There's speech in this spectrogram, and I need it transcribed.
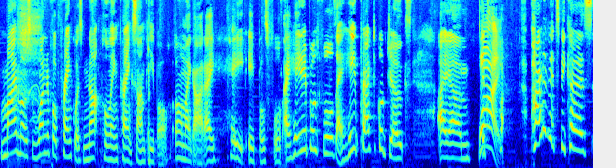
my most wonderful prank was not pulling pranks on people. Oh my God, I hate April's Fools. I hate April's Fools. I hate practical jokes. I um why. Part of it's because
